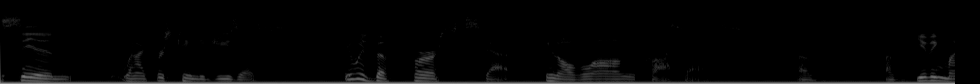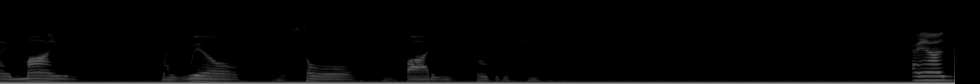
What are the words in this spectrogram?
sin when I first came to Jesus, it was the first step in a long process of, of giving my mind my will, my soul, my body over to Jesus. And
